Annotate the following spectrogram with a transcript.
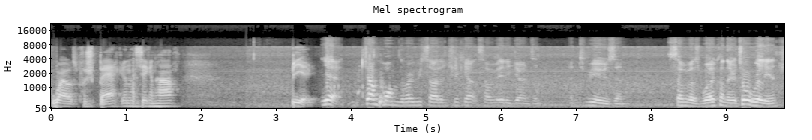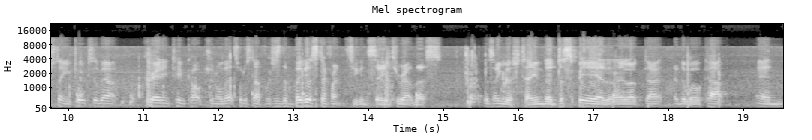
Wales pushed back in the second half. Yeah, jump on the rugby side and check out some of Eddie Jones' in- interviews and some of his work on there. It's all really interesting. He talks about creating team culture and all that sort of stuff, which is the biggest difference you can see throughout this this English team. The despair that they looked at at the World Cup, and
